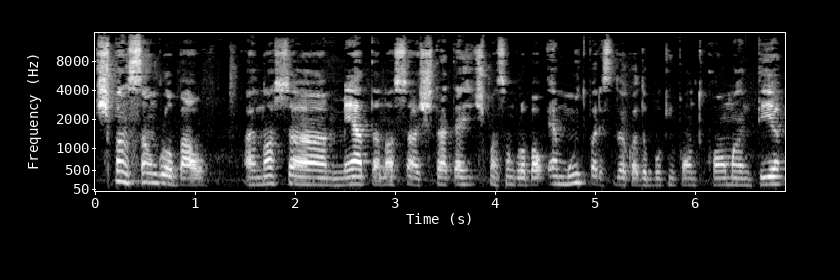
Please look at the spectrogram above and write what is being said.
expansão global. A nossa meta, a nossa estratégia de expansão global é muito parecida com a do Booking.com, manter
